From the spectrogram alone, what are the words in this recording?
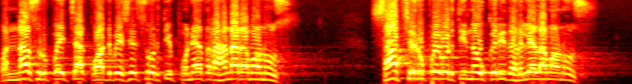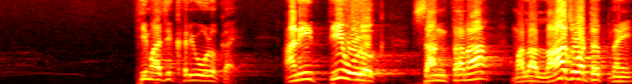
पन्नास रुपयाच्या कॉट बेसिसवरती पुण्यात राहणारा माणूस सातशे रुपयेवरती नोकरी धरलेला माणूस ही माझी खरी ओळख आहे. आणि ती ओळख सांगताना मला लाज वाटत नाही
